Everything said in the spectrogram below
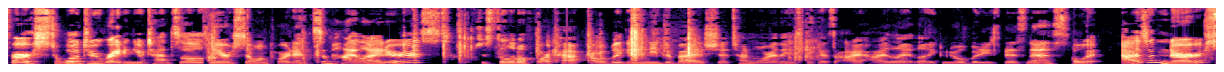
First, we'll do writing utensils. They are so important. Some highlighters, just a little four pack. Probably gonna need to buy a shit ton more of these because I highlight like nobody's business. So as a nurse,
